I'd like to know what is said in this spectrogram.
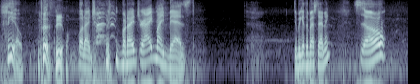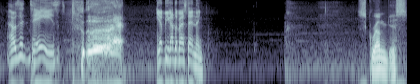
Theo, Theo. but I tried, but I tried my best. Did we get the best ending? So, how's it taste? Yep, you got the best ending. Scrungus.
